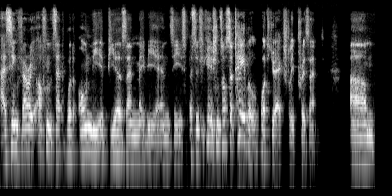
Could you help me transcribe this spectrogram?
I think very often that would only appear then maybe in the specifications of the table, what you actually present, um,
